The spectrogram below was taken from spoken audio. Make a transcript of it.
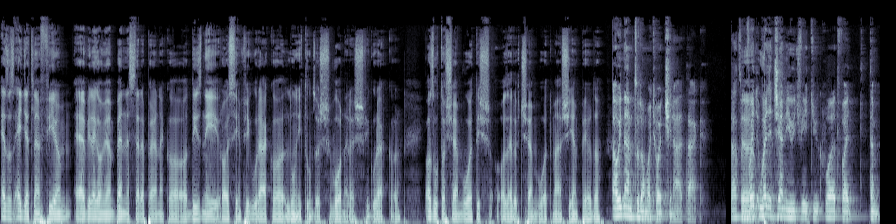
ez az egyetlen film elvileg, amiben benne szerepelnek a, a Disney rajzszínfigurák a Looney Tunes-os Warner-es figurákkal. Azóta sem volt, és az előtt sem volt más ilyen példa. Ahogy nem tudom, hogy hogy csinálták. Tehát, hogy vagy, úgy... vagy egy Jenny ügyvédjük volt, vagy nem...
